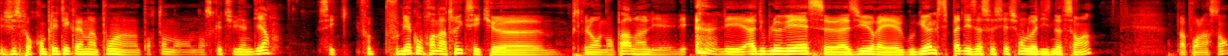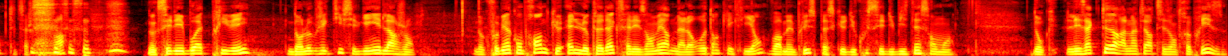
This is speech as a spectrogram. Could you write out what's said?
Et juste pour compléter quand même un point important dans, dans ce que tu viens de dire, c'est qu'il faut, faut bien comprendre un truc, c'est que parce que là on en parle, hein, les, les, les AWS, euh, Azure et Google, c'est pas des associations loi 1901. Enfin pour l'instant, peut-être ça changera. Donc c'est des boîtes privées dont l'objectif c'est de gagner de l'argent. Donc faut bien comprendre que elles, le Cloud Act, ça les emmerde, mais alors autant que les clients, voire même plus, parce que du coup c'est du business en moins. Donc les acteurs à l'intérieur de ces entreprises,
